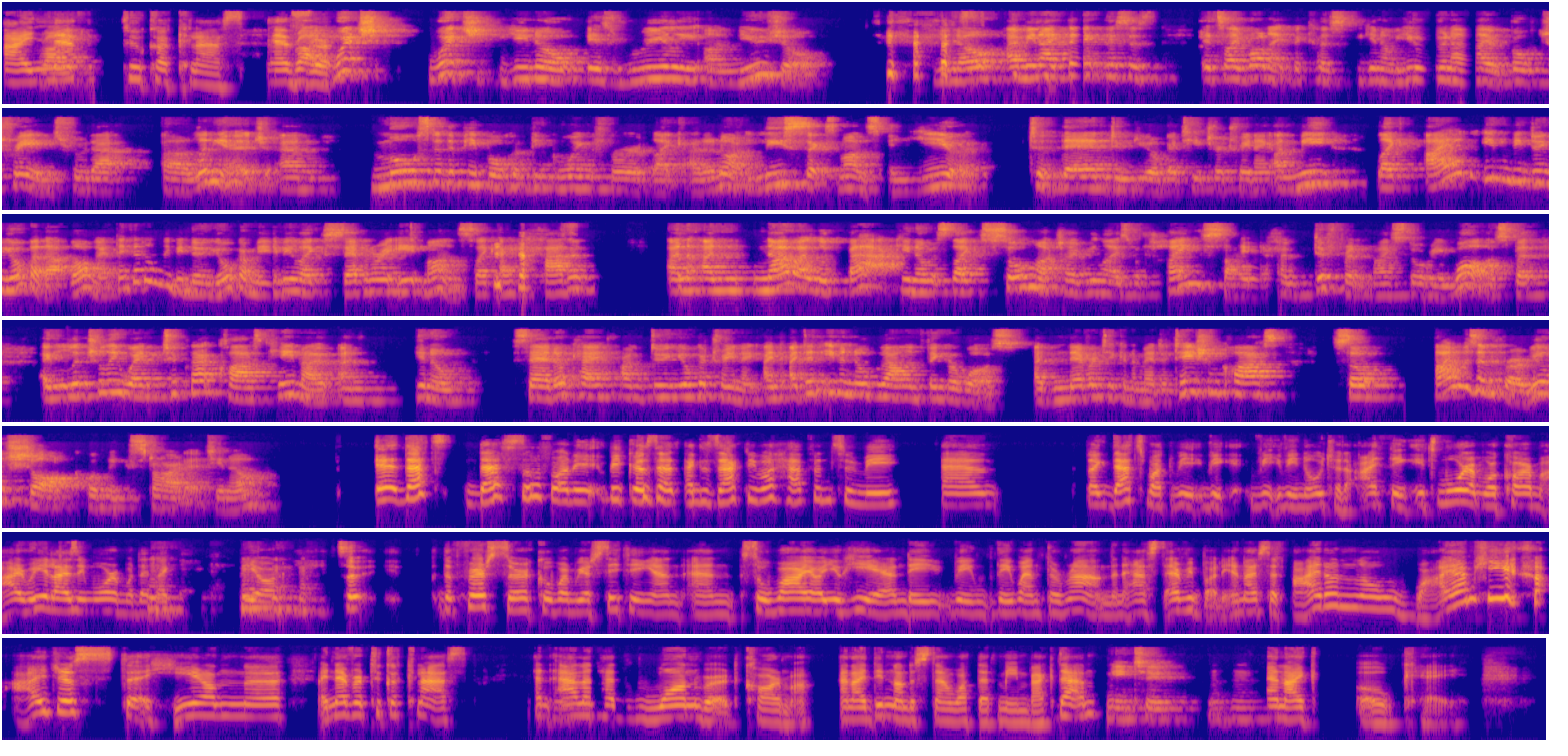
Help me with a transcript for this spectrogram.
I right. never took a class ever. Right. Which which you know is really unusual. Yes. you know i mean i think this is it's ironic because you know you and i are both trained through that uh, lineage and most of the people have been going for like i don't know at least six months a year to then do yoga teacher training. And me like i hadn't even been doing yoga that long. I think i'd only been doing yoga maybe like seven or eight months. Like i hadn't and and now I look back, you know, it's like so much I realized with hindsight how different my story was. But I literally went, took that class, came out, and you know, said, okay, I'm doing yoga training. I, I didn't even know who Alan Finger was. I'd never taken a meditation class. So I was in for a real shock when we started, you know. Yeah, that's that's so funny because that's exactly what happened to me. And like that's what we we we, we know each other. I think it's more and more karma. I realizing more and more that like we are. So the first circle when we are sitting and and so why are you here? and they they, they went around and asked everybody. And i said i don't know why i'm here. I just uh, here on uh, i never took a class. And alan had one word karma. And i didn't understand what that mean back then. Me too. Mm-hmm. and like okay.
